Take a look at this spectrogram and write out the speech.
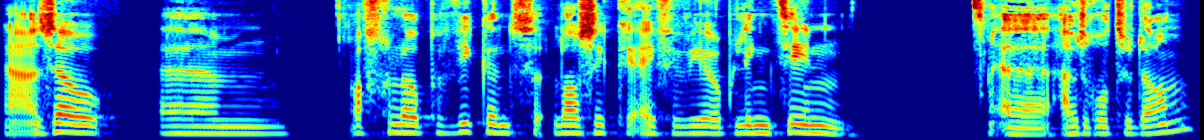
Nou, zo Um, afgelopen weekend las ik even weer op LinkedIn uh, uit Rotterdam.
